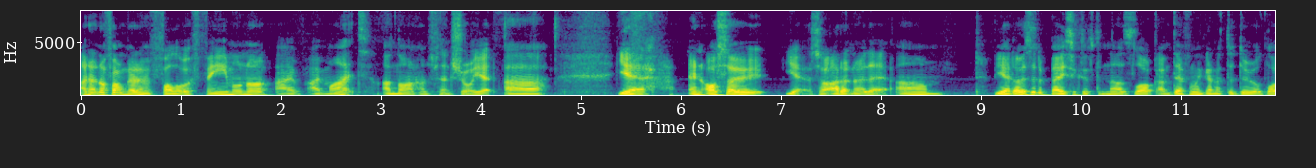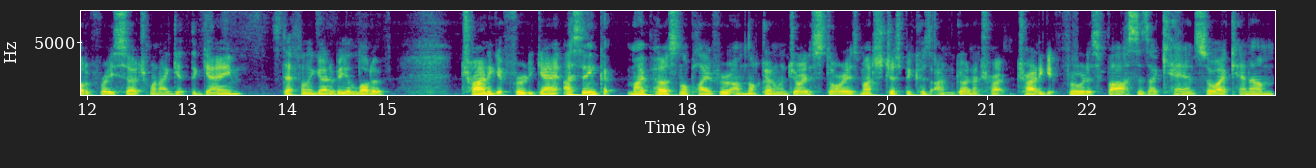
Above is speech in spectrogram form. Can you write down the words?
I don't know if I'm going to follow a theme or not. I I might. I'm not 100 percent sure yet. Uh, yeah, and also yeah. So I don't know that. Um, yeah, those are the basics of the Nuzlocke. I'm definitely going to have to do a lot of research when I get the game. It's definitely going to be a lot of trying to get through the game. I think my personal playthrough, I'm not going to enjoy the story as much, just because I'm going to try try to get through it as fast as I can, so I can um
